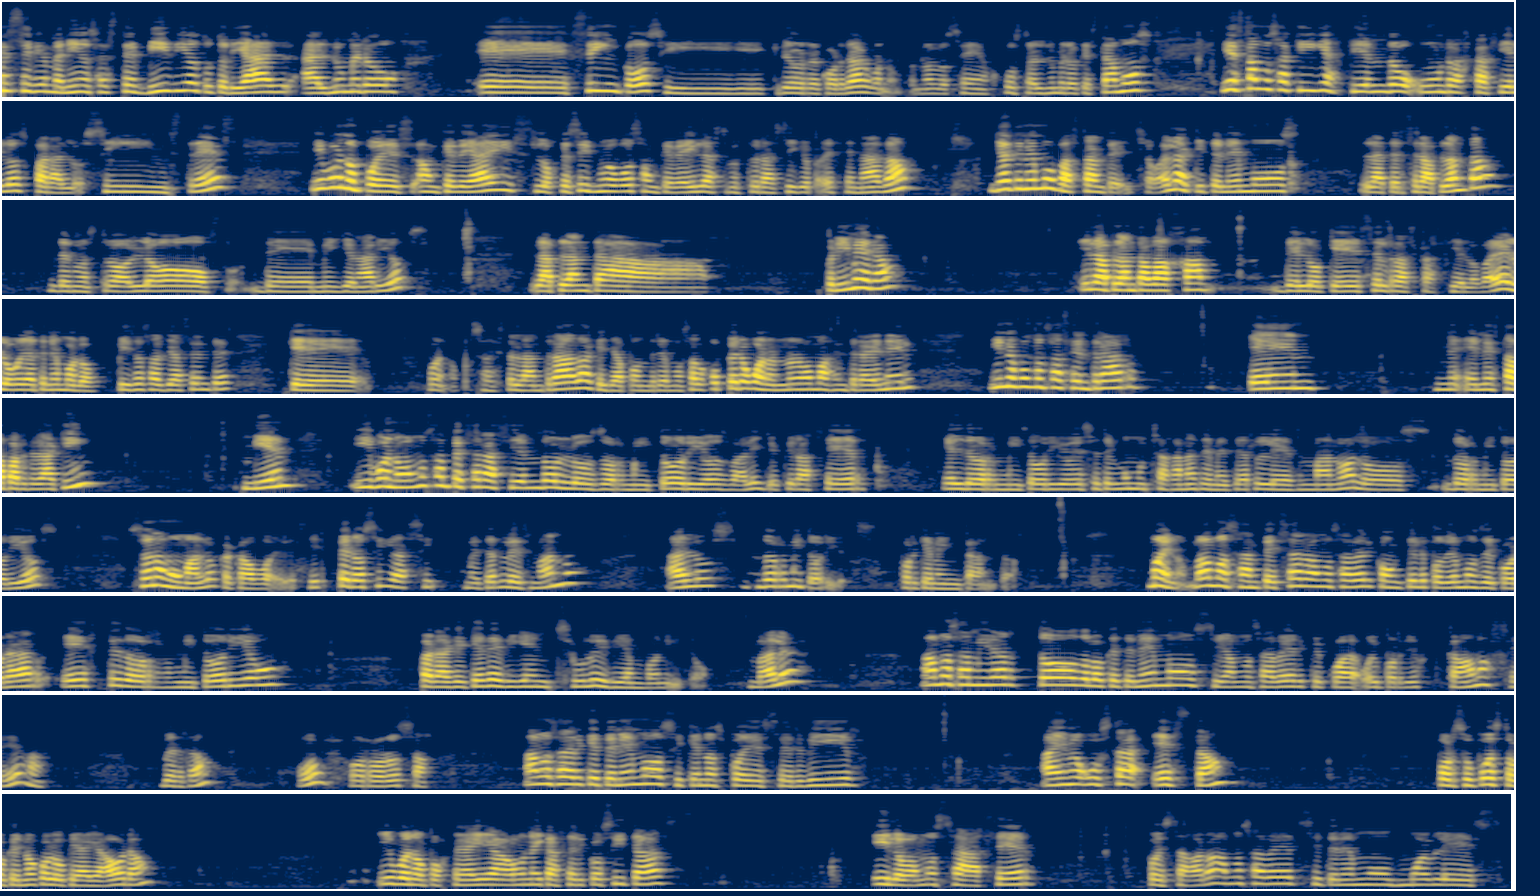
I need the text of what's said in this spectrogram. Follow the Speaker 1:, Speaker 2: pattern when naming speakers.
Speaker 1: Simers y bienvenidos a este vídeo tutorial al número 5, eh, si creo recordar, bueno, pues no lo sé justo el número que estamos. Y estamos aquí haciendo un rascacielos para los Sims 3. Y bueno, pues aunque veáis, los que sois nuevos, aunque veáis la estructura así que parece nada, ya tenemos bastante hecho, ¿vale? Aquí tenemos la tercera planta de nuestro Love de Millonarios. La planta primera y la planta baja de lo que es el rascacielos, ¿vale? Luego ya tenemos los pisos adyacentes que, bueno, pues esta es la entrada, que ya pondremos algo, pero bueno, no nos vamos a centrar en él y nos vamos a centrar en, en esta parte de aquí, bien, y bueno, vamos a empezar haciendo los dormitorios, ¿vale? Yo quiero hacer el dormitorio ese, tengo muchas ganas de meterles mano a los dormitorios, Suena muy mal lo que acabo de decir, pero sí así, meterles mano a los dormitorios, porque me encanta. Bueno, vamos a empezar, vamos a ver con qué le podemos decorar este dormitorio para que quede bien chulo y bien bonito, ¿vale? Vamos a mirar todo lo que tenemos y vamos a ver qué cuadro... ¡Uy, por Dios, qué cama más fea! ¿Verdad? ¡Uy, horrorosa! Vamos a ver qué tenemos y qué nos puede servir. A mí me gusta esta. Por supuesto que no con lo que hay ahora. Y bueno, pues que hay, aún hay que hacer cositas. Y lo vamos a hacer. Pues ahora vamos a ver si tenemos muebles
